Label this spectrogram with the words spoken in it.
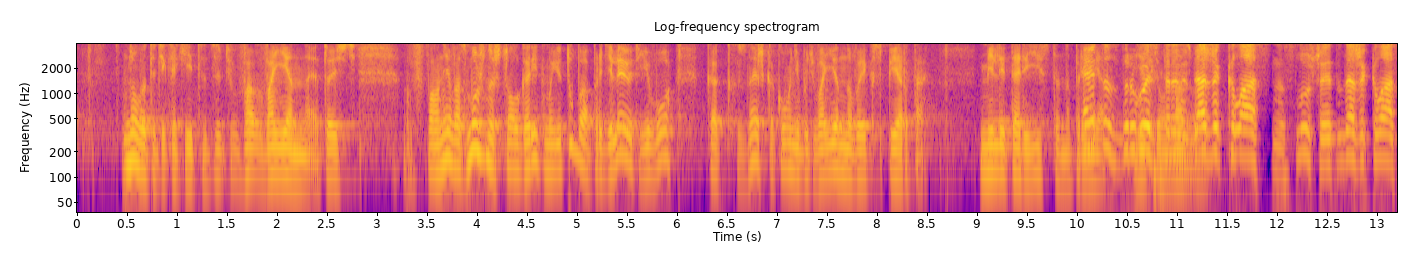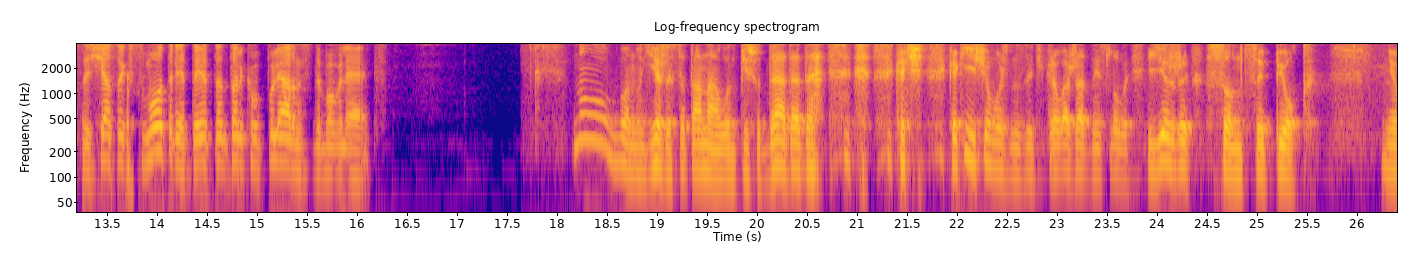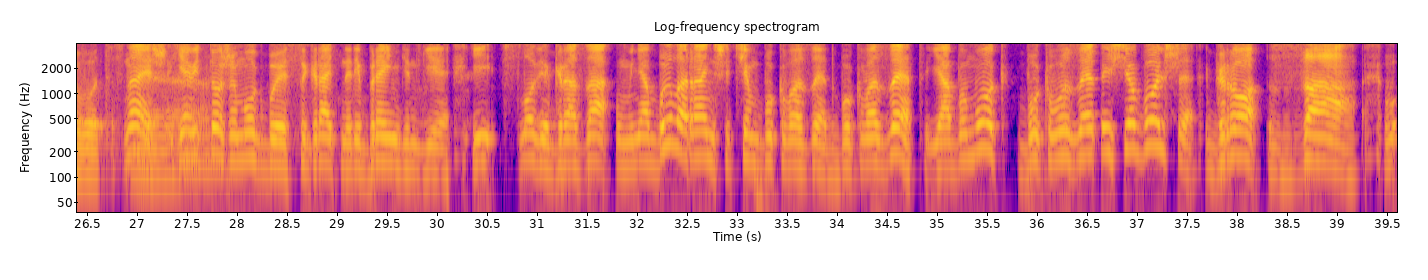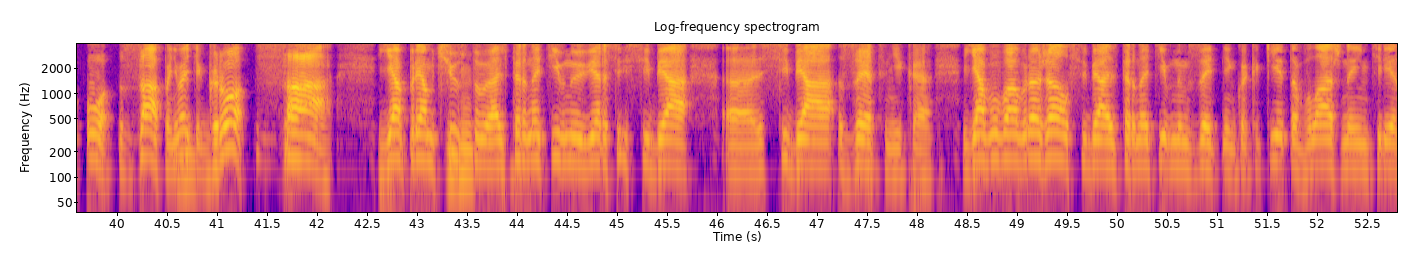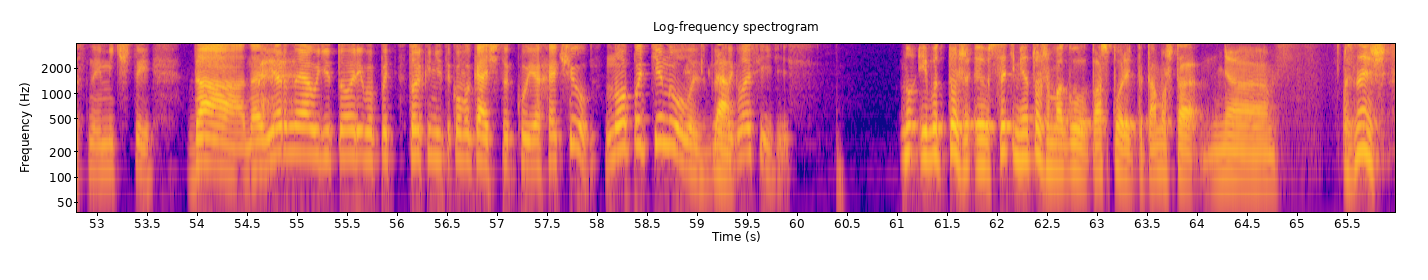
Ну, вот эти какие-то военные. То есть вполне возможно, что алгоритмы Ютуба определяют его как, знаешь, какого-нибудь военного эксперта милитариста, например. Это, с другой стороны, даже классно. Слушай, это даже классно. Сейчас их смотрят, и это только популярность добавляет. Ну, вон, еже сатана, он пишет, да-да-да. Какие, какие еще можно знать кровожадные слова? Еже солнцепек. Вот. Знаешь, да. я ведь тоже мог бы сыграть на ребрендинге, и в слове «гроза» у меня было раньше, чем буква Z. Буква Z. Я бы мог букву Z еще больше. Гроза. О, за, понимаете? Гроза. Я прям чувствую mm-hmm. альтернативную версию себя, э, себя зетника. Я бы воображал себя альтернативным зетником, какие-то влажные интересные мечты. Да, наверное, аудитория бы под... только не такого качества, какую я хочу, но подтянулась бы, да. согласитесь. Ну и вот тоже э, с этим я тоже могу поспорить, потому что, э, знаешь,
